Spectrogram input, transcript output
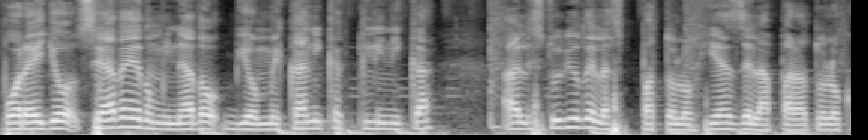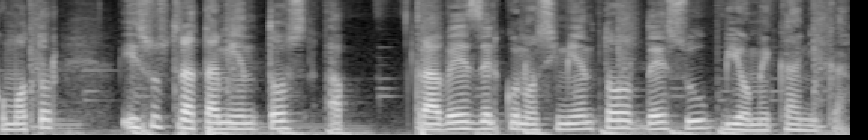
Por ello se ha denominado biomecánica clínica al estudio de las patologías del aparato locomotor y sus tratamientos a través del conocimiento de su biomecánica.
